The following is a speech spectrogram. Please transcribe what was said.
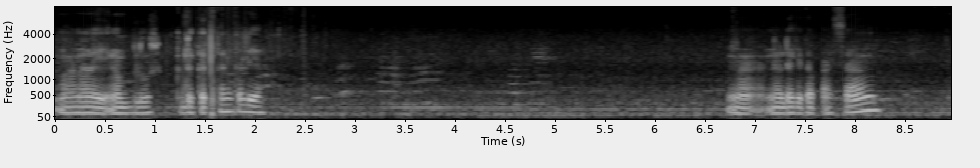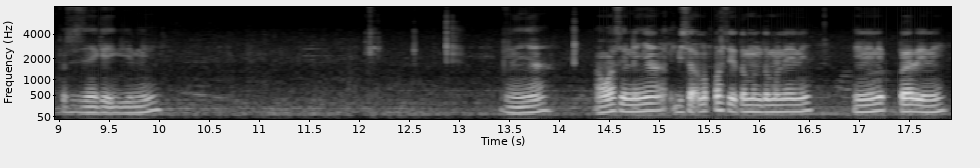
Mana lagi ngeblur? Kedekatan kali ya? Nah ini udah kita pasang. Posisinya kayak gini. Ininya. Awas ininya bisa lepas ya teman-teman. Ini ini ini per ini.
